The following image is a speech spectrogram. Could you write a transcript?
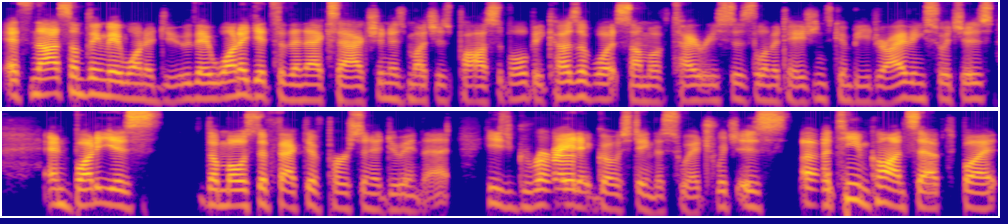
It's not something they want to do. They want to get to the next action as much as possible because of what some of Tyrese's limitations can be driving switches. And Buddy is the most effective person at doing that. He's great at ghosting the switch, which is a team concept, but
